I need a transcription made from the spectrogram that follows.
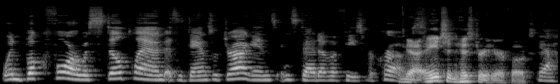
when book four was still planned as a Dance with Dragons instead of a Feast for Crows. Yeah, ancient history here, folks. Yeah.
